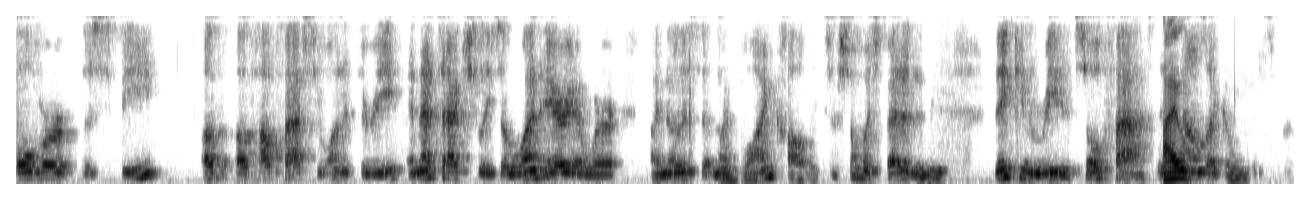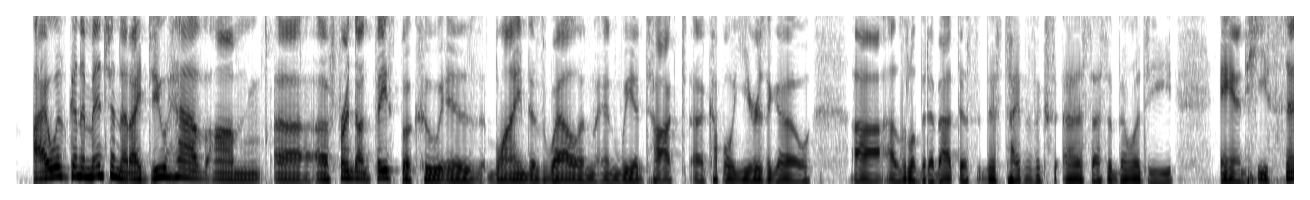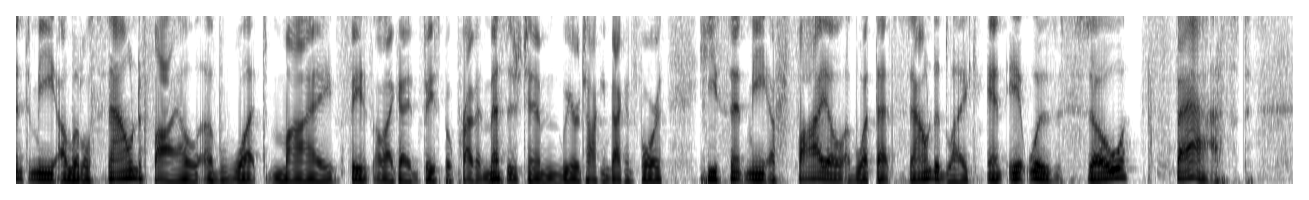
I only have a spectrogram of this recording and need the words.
over the speed of, of how fast you want it to read. And that's actually so one area where I noticed that my blind colleagues are so much better than me. They can read it so fast. It I- sounds like a whisper. I was going to mention that I do have um, uh, a friend on Facebook who is blind as well, and, and we had talked a couple of years ago uh, a little bit about this this type of accessibility, and he sent me a little sound file of what my face like I had Facebook private messaged him. We were talking back and forth. He sent me a file of what that sounded like, and it was so fast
